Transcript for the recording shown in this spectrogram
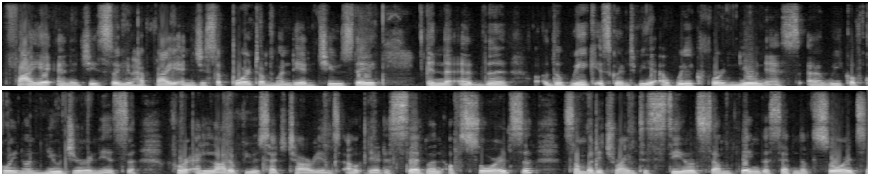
fire energy. So you have fire energy support on Monday and Tuesday. And the, uh, the the week is going to be a week for newness a week of going on new journeys for a lot of you Sagittarians out there. The seven of swords somebody trying to steal something the seven of swords.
